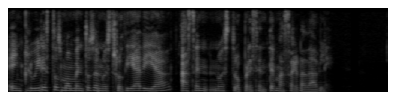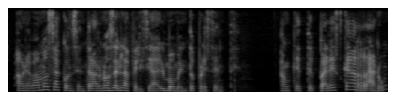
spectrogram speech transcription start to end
e incluir estos momentos en nuestro día a día hacen nuestro presente más agradable. Ahora vamos a concentrarnos en la felicidad del momento presente. Aunque te parezca raro,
